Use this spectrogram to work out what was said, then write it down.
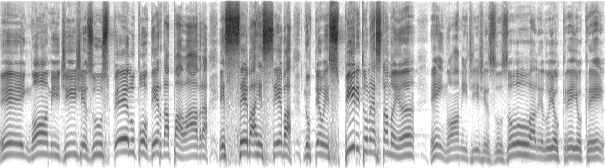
em nome de Jesus pelo poder da palavra. Receba, receba no teu espírito nesta manhã, em nome de Jesus. Oh, aleluia, eu creio, eu creio.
